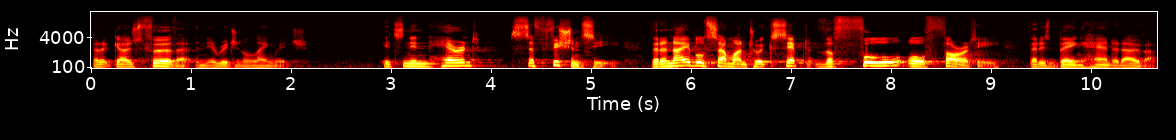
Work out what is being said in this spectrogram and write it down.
but it goes further in the original language. It's an inherent sufficiency that enables someone to accept the full authority that is being handed over.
